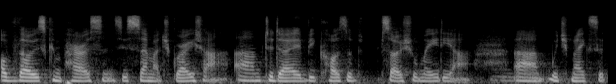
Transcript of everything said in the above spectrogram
of those comparisons is so much greater um, today because of social media, um, which makes it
